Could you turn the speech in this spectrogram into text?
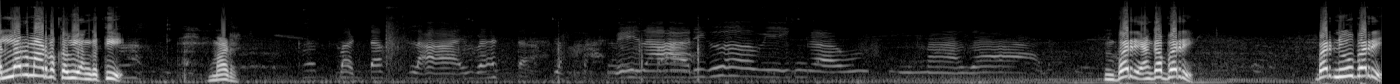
ಎಲ್ಲರೂ ಮಾಡ್ಬೇಕವಿ ಹಂಗತಿ. ಮಾಡ್ರಿ. ಬರ್ರಿ ಹಂಗ ಬರ್ರಿ. ಬರ್ರಿ ನೀವು ಬರ್ರಿ.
